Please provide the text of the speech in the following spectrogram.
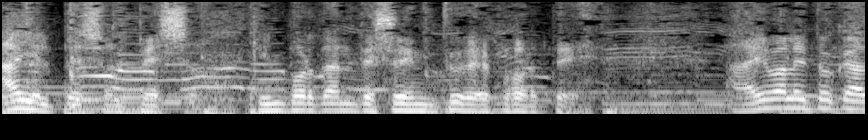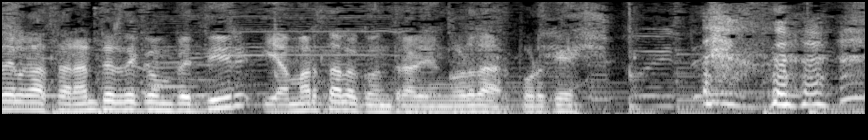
Ay, el peso, el peso. Qué importante es en tu deporte. A Eva le toca adelgazar antes de competir y a Marta lo contrario, engordar. ¿Por qué?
